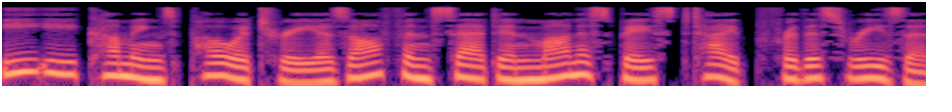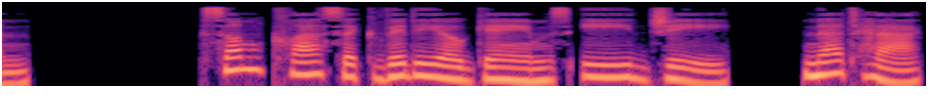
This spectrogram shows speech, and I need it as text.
E. E. Cummings' poetry is often set in monospaced type for this reason. Some classic video games e.g. NetHack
